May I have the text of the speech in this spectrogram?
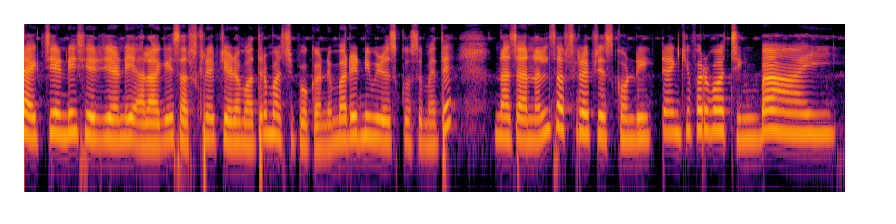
లైక్ చేయండి షేర్ చేయండి అలాగే సబ్స్క్రైబ్ చేయడం మాత్రం మర్చిపోకండి. మరిన్ని వీడియోస్ కోసం అయితే నా ఛానల్ని సబ్స్క్రైబ్ చేసుకోండి. Thank you for watching bye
